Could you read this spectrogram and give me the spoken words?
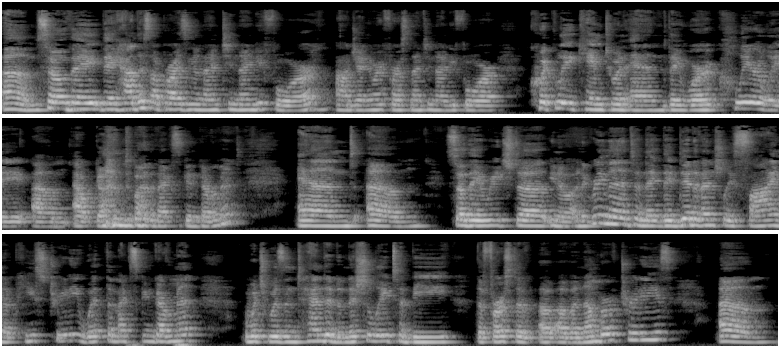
Um, so they, they had this uprising in 1994, uh, January 1st, 1994, quickly came to an end. They were clearly um, outgunned by the Mexican government. And um, so they reached a, you know, an agreement and they, they did eventually sign a peace treaty with the Mexican government, which was intended initially to be the first of, of, of a number of treaties. Um,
